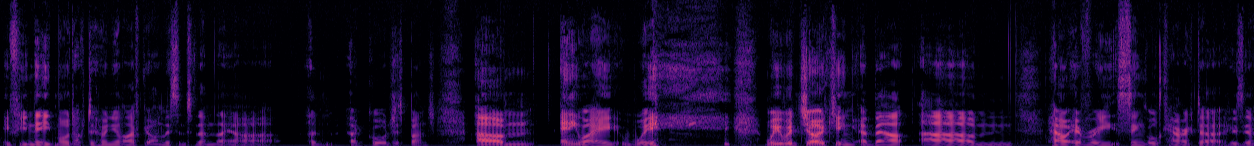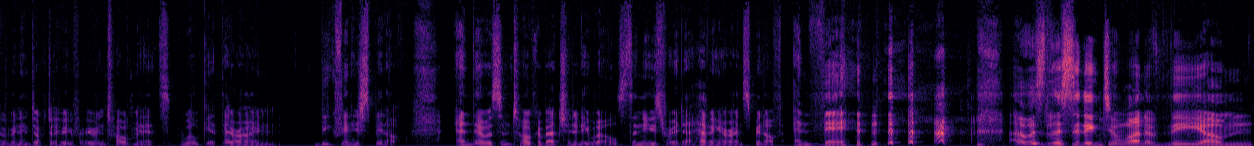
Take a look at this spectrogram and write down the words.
If you need more Doctor Who in your life, go and listen to them. They are a, a gorgeous bunch. Um, anyway, we. we were joking about um, how every single character who's ever been in Doctor Who for even 12 minutes will get their own Big Finish spin off. And there was some talk about Trinity Wells, the newsreader, having her own spin off. And then I was listening to one of the um,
